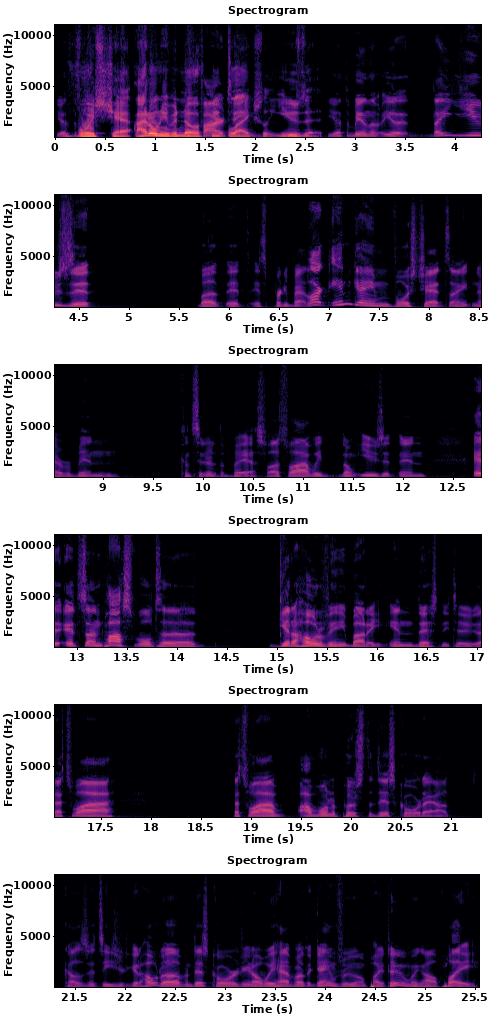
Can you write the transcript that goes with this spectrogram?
You voice chat. I don't even know if people team. actually use it. you have to be in the. Yeah, they use it, but it, it's pretty bad. Like in game voice chats ain't never been considered the best. So that's why we don't use it. And it, it's impossible to get a hold of anybody in Destiny 2. That's why. That's why I, I want to push the Discord out because it's easier to get a hold of. And Discord, you know, we have other games we want to play too, and we can all play.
